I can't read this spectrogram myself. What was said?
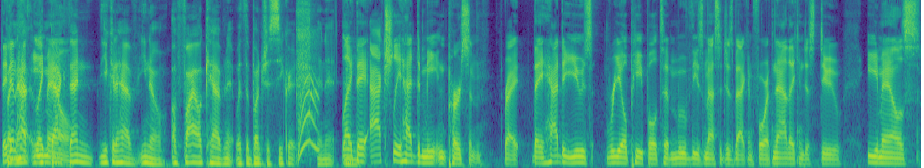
they But didn't not- have email. like back then. You could have you know a file cabinet with a bunch of secret in it. like they actually had to meet in person right they had to use real people to move these messages back and forth now they can just do emails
